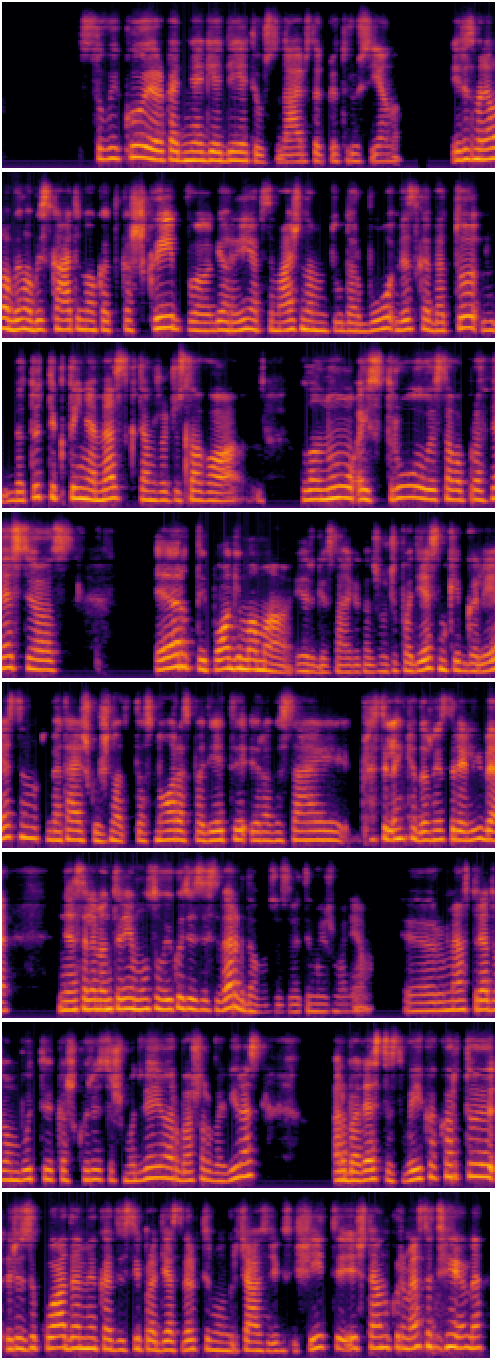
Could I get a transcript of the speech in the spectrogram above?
su vaiku ir kad negėdėti užsidarius tarp keturių sienų ir jis mane labai labai skatino, kad kažkaip e, gerai apsimažinam tų darbų, viską, bet tu, bet tu tik tai nemesk ten, žodžiu, savo planų, aistrų, savo profesijos. Ir taipogi mama irgi sakė, kad, žodžiu, padėsim kaip galėsim, bet aišku, žinot, tas noras padėti yra visai prasilenkia dažnai su realybė, nes elementariai mūsų vaikutis jis verkdavo su svetimai žmonėm. Ir mes turėdavom būti kažkuris iš mūdviejų, arba aš, arba vyras, arba vestis vaiką kartu, rizikuodami, kad jisai pradės verkti ir mums greičiausiai reiks išeiti iš ten, kur mes atėjome.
